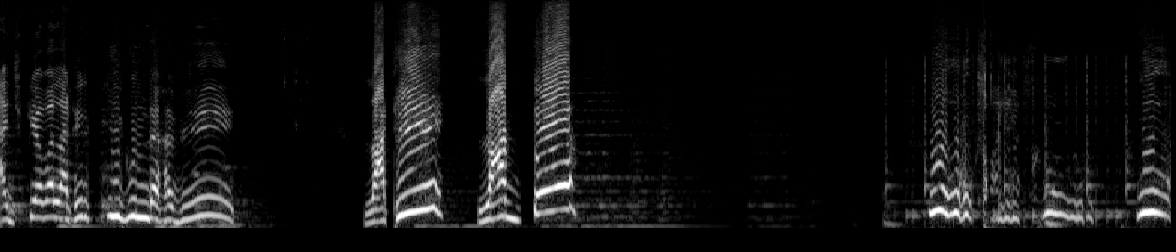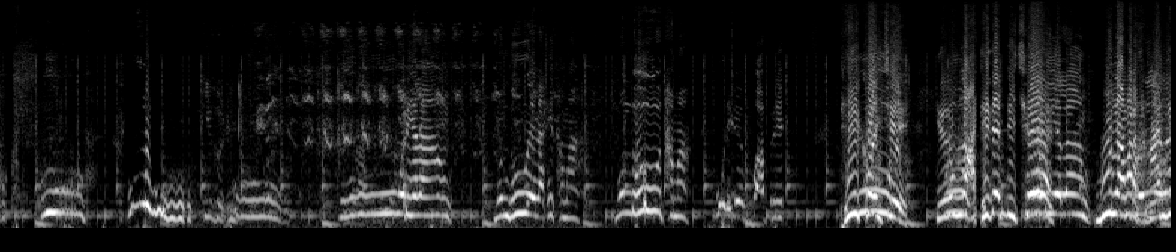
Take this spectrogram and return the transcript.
আজকে আবার লাঠির কি গুণ দেখাবি? লাঠি লাগতো বন্ধু এই লাঠি থামা বন্ধু থামা ওরে বাপরে ঠিক হয়েছে এরকম লাঠিটা গেলাম বুল আমার হাঁড়ি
